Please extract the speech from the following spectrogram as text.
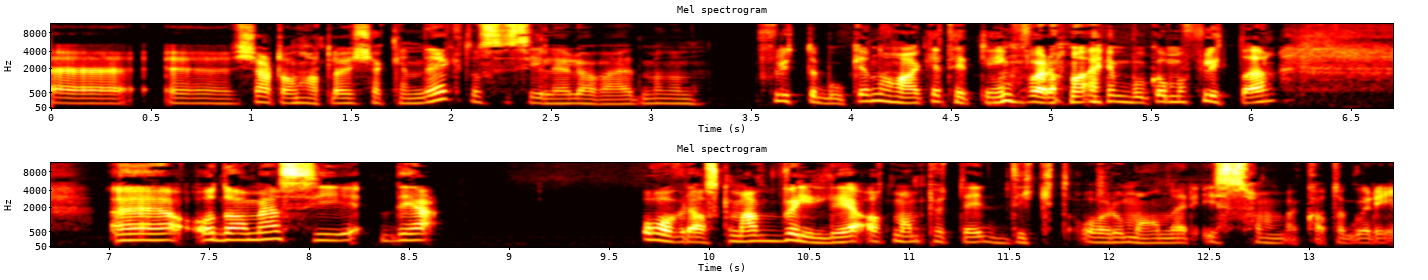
eh, uh, Kjartan Hatløy kjøkkendikt og Cecilie Løveid med den flytteboken. Nå har jeg ikke tittelen foran meg, en bok om å flytte. og da må jeg si det overrasker meg veldig at man putter dikt og romaner i samme kategori.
